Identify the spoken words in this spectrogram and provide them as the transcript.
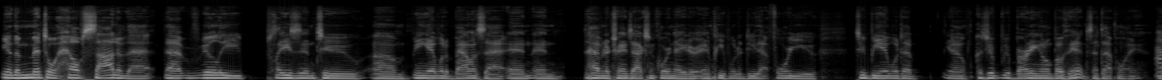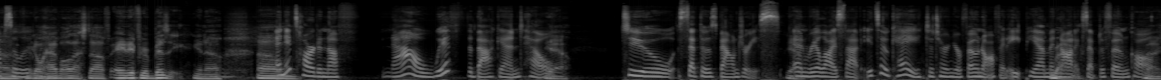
you know the mental health side of that that really plays into um, being able to balance that and and having a transaction coordinator and people to do that for you to be able to you know because you're, you're burning it on both ends at that point Uh, you don't have all that stuff and if you're busy you know um, and it's hard enough now with the back end help yeah to set those boundaries Yeah. and realize that it's okay to turn your phone off at 8 p.m. and Right. not accept a phone call. Right.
